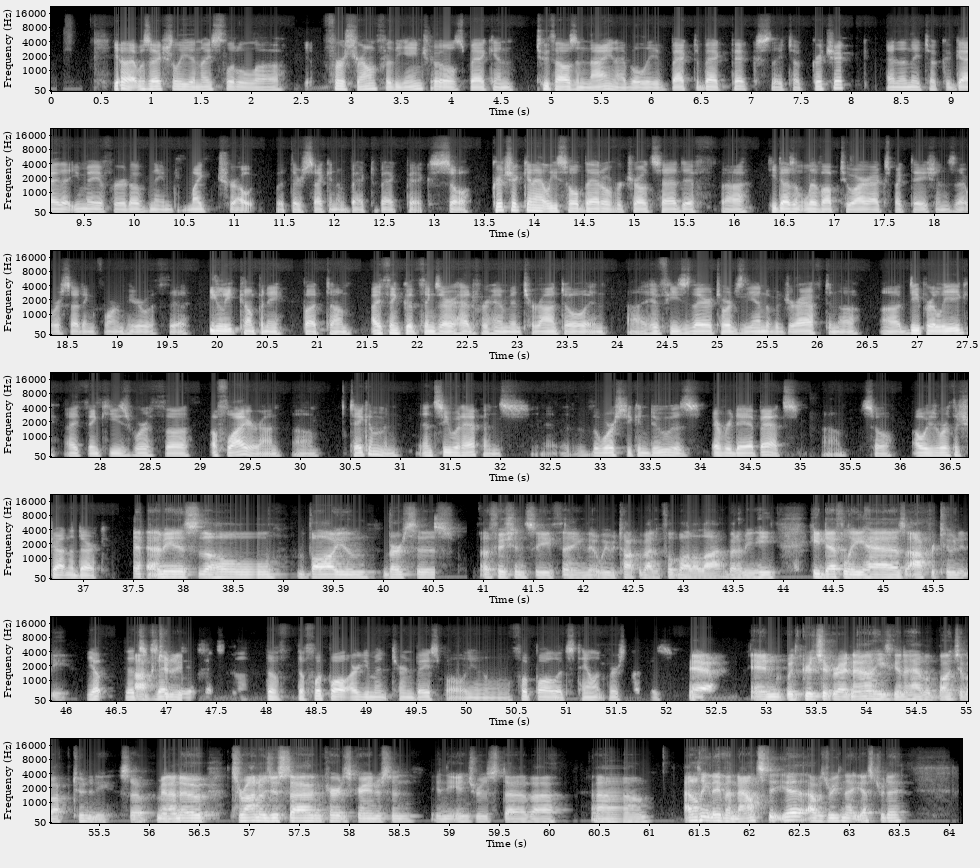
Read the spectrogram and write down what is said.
Yeah, that was actually a nice little uh, first round for the Angels back in 2009, I believe. Back to back picks. They took Grichuk, and then they took a guy that you may have heard of named Mike Trout with their second of back to back picks. So Grichuk can at least hold that over Trout's head if uh, he doesn't live up to our expectations that we're setting for him here with the elite company. But um, I think good things are ahead for him in Toronto, and uh, if he's there towards the end of a draft in a, a deeper league, I think he's worth uh, a flyer on. Um, take him and, and see what happens. The worst you can do is every day at bats. Um, so always worth a shot in the dark. Yeah, I mean, it's the whole volume versus efficiency thing that we would talk about in football a lot. But I mean, he he definitely has opportunity. Yep, that's Opportunity. exactly. That's the, the the football argument turned baseball. You know, football it's talent versus. Yeah. And with Grichuk right now, he's going to have a bunch of opportunity. So, I mean, I know Toronto just signed Curtis Granderson in the interest of. Uh, um, I don't think they've announced it yet. I was reading that yesterday.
